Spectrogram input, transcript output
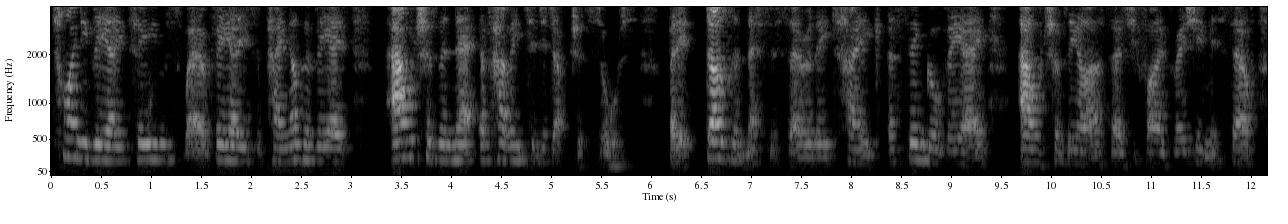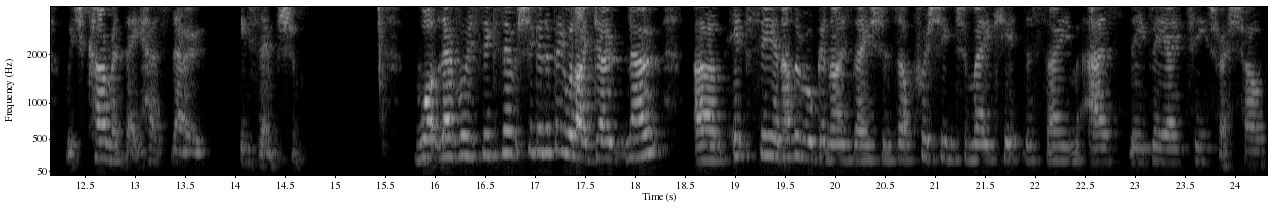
tiny VA teams where VAs are paying other VAs out of the net of having to deduct at source. But it doesn't necessarily take a single VA out of the IR35 regime itself, which currently has no exemption. What level is the exemption going to be? Well, I don't know. Um, IPSE and other organisations are pushing to make it the same as the VAT threshold,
